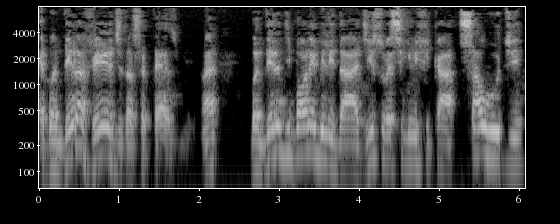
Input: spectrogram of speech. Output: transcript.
é bandeira verde da CETESB, né? bandeira de vulnerabilidade. Isso vai significar saúde,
